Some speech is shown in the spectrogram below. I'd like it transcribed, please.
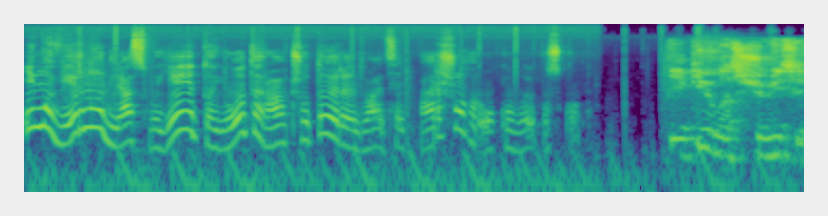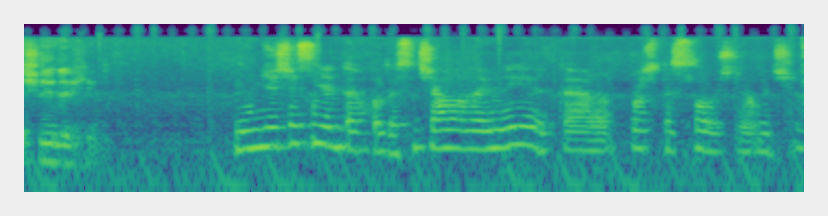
Ймовірно, для своєї Toyota RAV4 21-го року випуску. Який у вас щомісячний дохід? Ну, У меня сейчас нет дохода. С начала войны это просто сложно очень.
